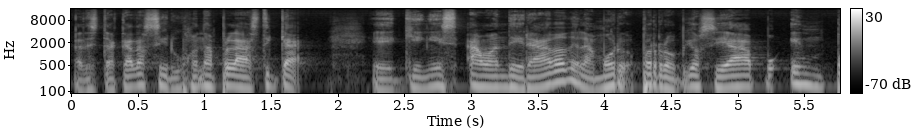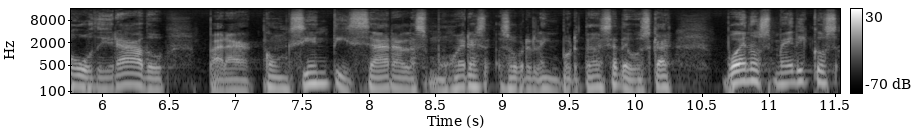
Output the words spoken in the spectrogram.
la destacada cirujana plástica, eh, quien es abanderada del amor propio, se ha empoderado para concientizar a las mujeres sobre la importancia de buscar buenos médicos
